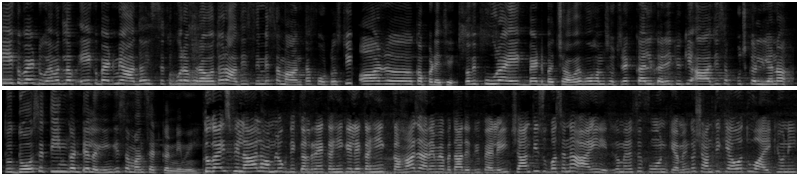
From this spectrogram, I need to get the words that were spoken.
एक बेड हुआ है मतलब एक बेड में आधा हिस्सा तो पूरा भरा हुआ था और आधे हिस्से में सामान था फ़ोटोज़ थी और कपड़े थे। तो अभी पूरा एक बेड बचा हुआ है वो हम सोच रहे हैं कल करें क्योंकि आज ही सब कुछ कर लिया ना तो दो से तीन घंटे लगेंगे सामान सेट करने में। तो गाइज़ फ़िलहाल हम लोग निकल रहे हैं कहीं के लिए कहीं कहाँ जा रहे हैं मैं बता देती हूँ पहले ही। शांति सुबह से ना आई नहीं थी तो मैंने उसे फ़ोन किया। मैंने कहा शांति क्या हुआ? तू आई क्यों नहीं?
